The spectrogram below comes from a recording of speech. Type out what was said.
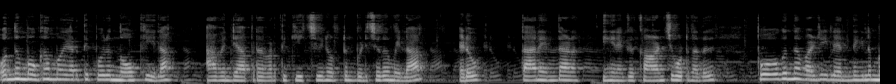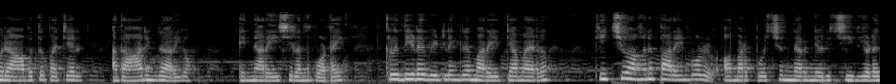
ഒന്ന് മുഖം ഉയർത്തി പോലും നോക്കിയില്ല. അവന്റെ ആ പ്രവൃത്തി കിച്ചുവിനൊട്ടും പിടിച്ചതുമില്ല. എടോ താൻ എന്താണ് ഇങ്ങനെയൊക്കെ കാണിച്ചു കൂട്ടുന്നത്? പോകുന്ന വഴിയിൽ എന്തെങ്കിലും ഒരു ആപത്ത് പറ്റിയാൽ അതാരെങ്കിലും അറിയോ? എന്നെ അറിയിച്ചില്ലെന്ന് പോട്ടെ. കൃതിയുടെ വീട്ടിലെങ്കിലും അറിയിക്കാമായിരുന്നു. കിച്ചു അങ്ങനെ പറയുമ്പോൾ ഒമർ പുച്ഛം നിറഞ്ഞൊരു ചിരിയുടെ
